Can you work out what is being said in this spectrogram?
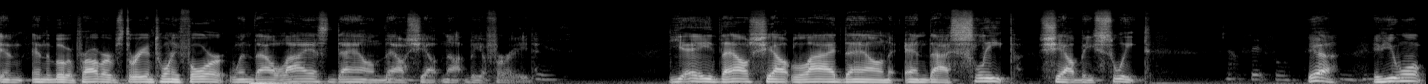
in, in the book of Proverbs 3 and 24, when thou liest down, thou shalt not be afraid. Yes. Yea, thou shalt lie down, and thy sleep shall be sweet. Not fitful. Yeah. hmm If you want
